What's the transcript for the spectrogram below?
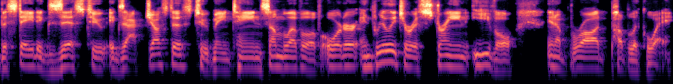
the state exists to exact justice, to maintain some level of order, and really to restrain evil in a broad public way.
